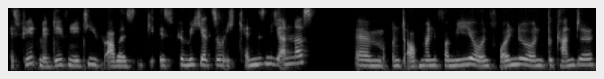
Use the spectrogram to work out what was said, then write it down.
es fehlt mir definitiv, aber es ist für mich jetzt so, ich kenne es nicht anders. Ähm, und auch meine Familie und Freunde und Bekannte,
